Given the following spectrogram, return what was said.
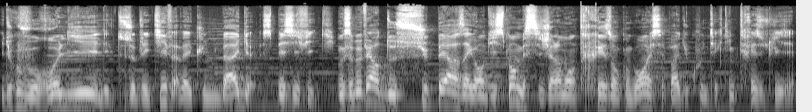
Et du coup vous reliez les deux objectifs avec une bague spécifique. Donc ça peut faire de super agrandissements mais c'est généralement très encombrant et c'est pas du coup une technique très utilisée.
